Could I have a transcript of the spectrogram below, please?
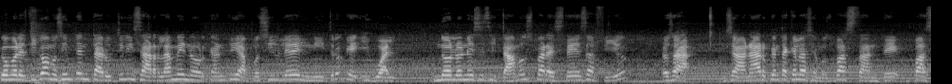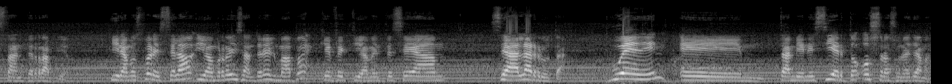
Como les digo, vamos a intentar utilizar la menor cantidad posible del nitro, que igual no lo necesitamos para este desafío. O sea, se van a dar cuenta que lo hacemos bastante, bastante rápido. Giramos por este lado y vamos revisando en el mapa que efectivamente sea, sea la ruta. Pueden, eh, también es cierto, ostras, una llama.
